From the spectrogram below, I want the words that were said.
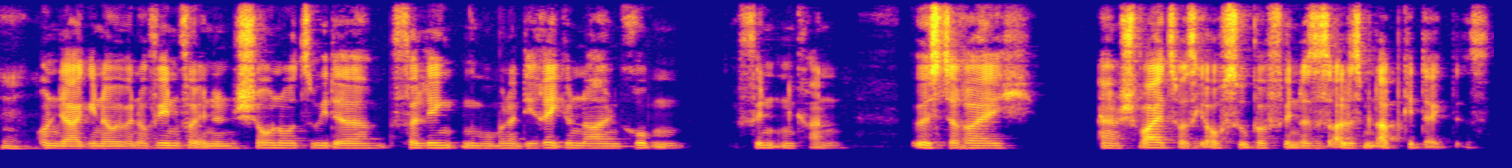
Mhm. Und ja, genau, wir werden auf jeden Fall in den Show Notes wieder verlinken, wo man dann die regionalen Gruppen finden kann. Österreich, äh, Schweiz, was ich auch super finde, dass es alles mit abgedeckt ist.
